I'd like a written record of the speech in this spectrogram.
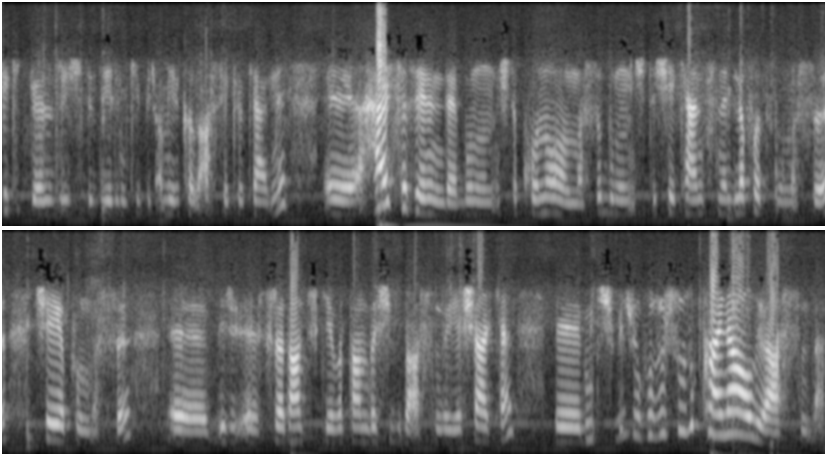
çekik gözlü işte diyelim ki bir Amerikalı Asya kökenli e, her seferinde bunun işte konu olması, bunun işte şey kendisine laf atılması, şey yapılması e, bir e, sıradan Türkiye vatandaşı gibi aslında yaşarken e, müthiş bir huzursuzluk kaynağı oluyor aslında.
